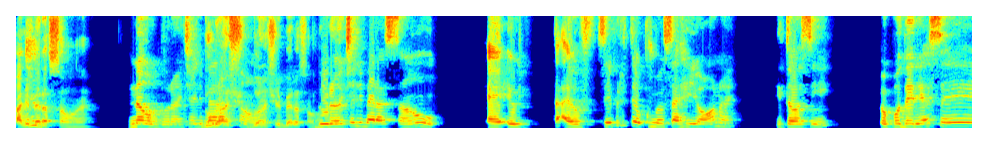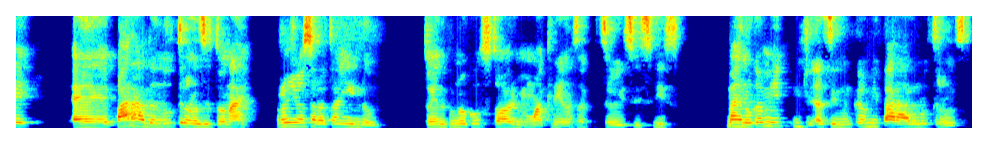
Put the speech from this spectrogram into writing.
a liberação, né? Não, durante a Durante, liberação. durante a liberação. Durante a liberação, é, eu, eu sempre tenho com o meu CRO, né? Então, assim, eu poderia ser é, parada no trânsito, né? Pra onde a senhora tá indo? Tô indo pro meu consultório, uma criança aconteceu isso, isso, isso. Mas nunca me, assim, nunca me pararam no trânsito.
